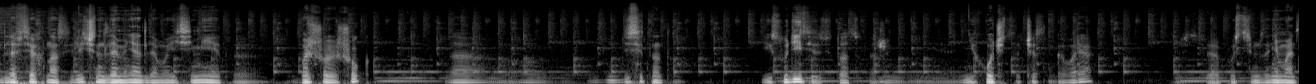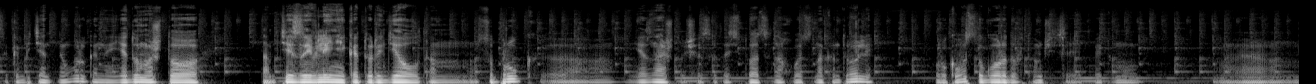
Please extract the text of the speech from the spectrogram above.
для всех нас, и лично для меня, для моей семьи, это большой шок. Да, э, действительно, там, и судить эту ситуацию даже не, не хочется, честно говоря. То есть, пусть им занимаются компетентные органы. Я думаю, что там те заявления, которые делал там супруг, э, я знаю, что сейчас эта ситуация находится на контроле у руководства города в том числе, поэтому эм,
